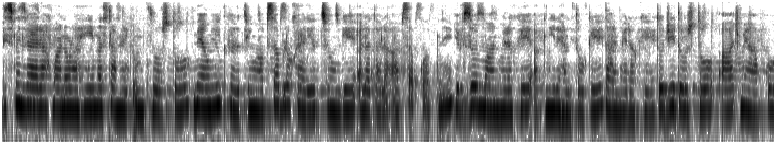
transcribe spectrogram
बिस्मिल्लाहिर्रहमानिर्रहीम। अस्सलाम वालेकुम दोस्तों, मैं उम्मीद करती हूँ आप सब लोग खैरियत से होंगे। अल्लाह ताला आप सबको अपने हिफ्ज़ ईमान में रखे, अपनी रहमतों के दाय में रखे। तो जी दोस्तों, आज मैं आपको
